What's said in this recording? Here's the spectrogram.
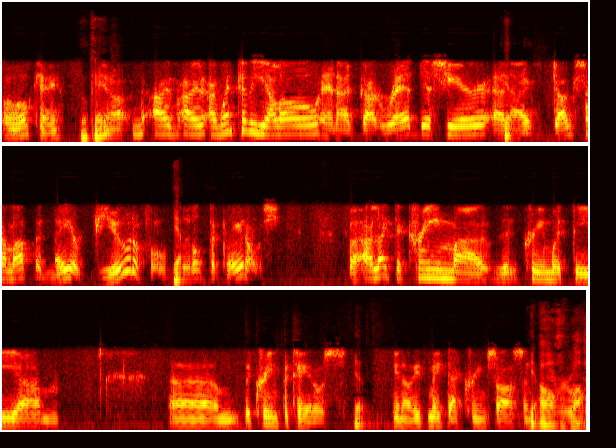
Oh, okay. Okay. You know, I've I, I went to the yellow and I've got red this year, and I've dug some up, and they are beautiful Yep. little potatoes. But I like the cream, uh, the cream with the um, um, the cream potatoes. Yep. You know, you'd make that cream sauce and Oh, well,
